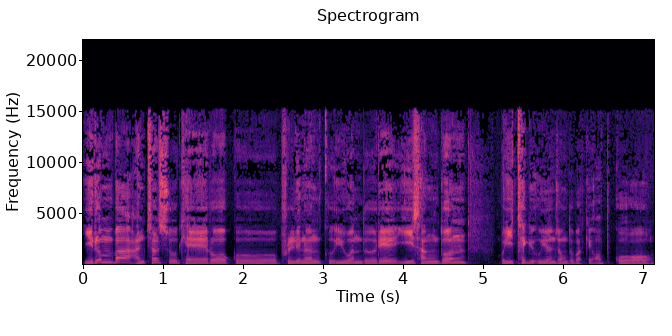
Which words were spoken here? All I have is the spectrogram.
이른바 안철수 계로 그 불리는 그 의원들이 이상돈 뭐 이태규 의원 정도밖에 없고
